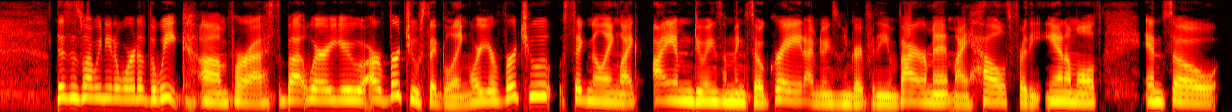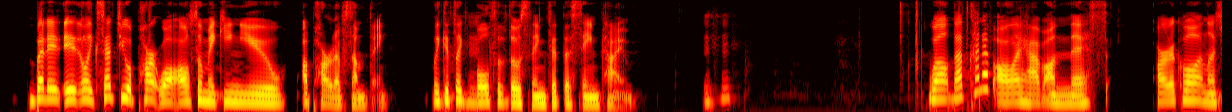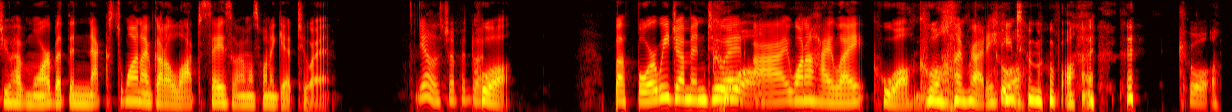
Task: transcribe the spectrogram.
This is why we need a word of the week um, for us, but where you are virtue signaling, where you're virtue signaling, like, I am doing something so great. I'm doing something great for the environment, my health, for the animals. And so, but it, it like sets you apart while also making you a part of something. Like it's like mm-hmm. both of those things at the same time. Mm-hmm. Well, that's kind of all I have on this article, unless you have more. But the next one, I've got a lot to say, so I almost want to get to it. Yeah, let's jump into cool. it. Cool. Before we jump into cool. it, I want to highlight cool, cool. I'm ready cool. to move on. cool.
